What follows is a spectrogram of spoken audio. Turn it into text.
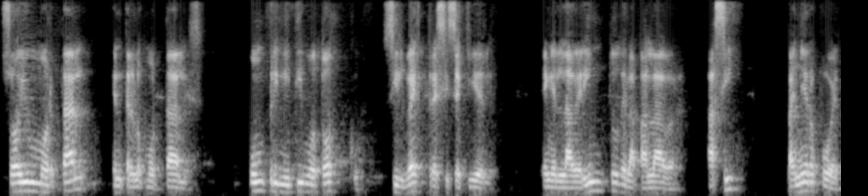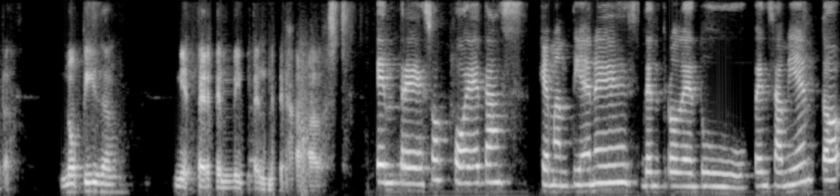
Soy un mortal entre los mortales, un primitivo tosco, silvestre si se quiere, en el laberinto de la palabra. Así, compañeros poetas, no pidan ni esperen mis pendejadas. Entre esos poetas que mantienes dentro de tu pensamiento,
